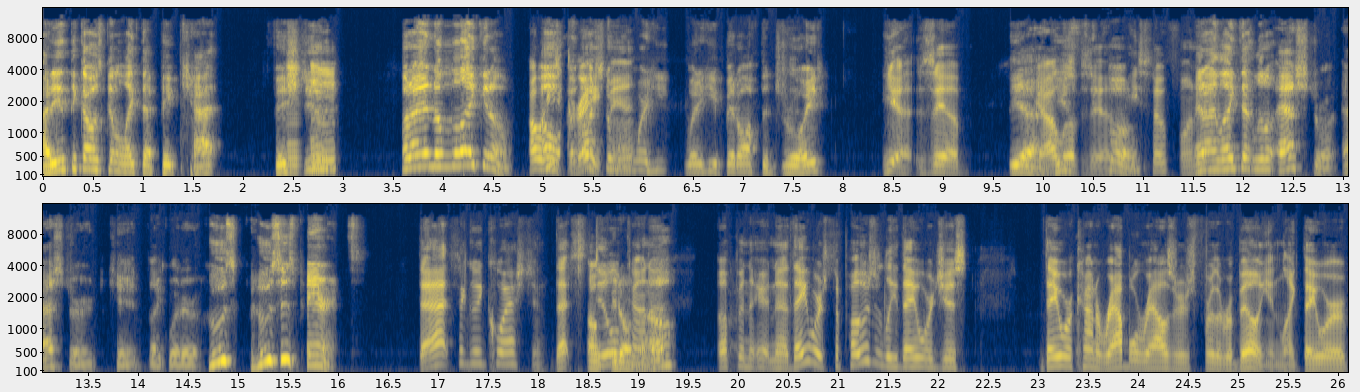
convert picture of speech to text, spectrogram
I, I didn't think I was gonna like that big cat fish Mhm. dude. But I ended up liking him. Oh, he's I great, watched the man. one where he where he bit off the droid. Yeah, Zeb. Yeah, Yeah, I love Zeb. cool. He's so funny. And I like that little astro astro kid. Like whatever. Who's who's his parents? That's a good question. That's Oh, still don't kind of up in the air. Now they were supposedly they were just they were kind of rabble rousers for the rebellion. Like they were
